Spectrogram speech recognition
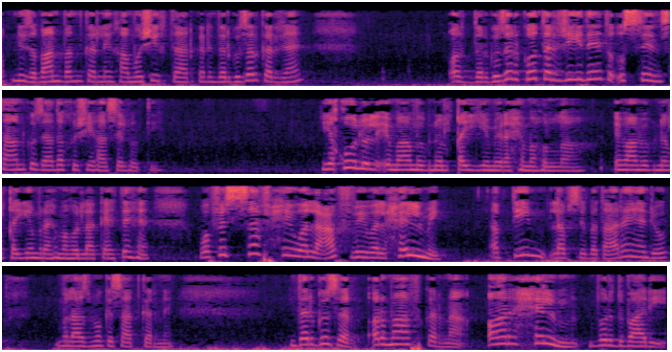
اپنی زبان بند کر لیں، خاموشی اختیار کریں، درگزر کر جائیں اور درگزر کو ترجیح دیں، تو اس سے انسان کو زیادہ خوشی حاصل ہوتی۔ ہے یقول الامام ابن القیم رحمہ اللہ، امام ابن القیم رحمہ اللہ کہتے ہیں وہ فصف والعفو والحلم۔ اب تین لفظ بتا رہے ہیں جو ملازموں کے ساتھ کرنے۔ درگزر اور معاف کرنا اور حلم، بردباری۔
